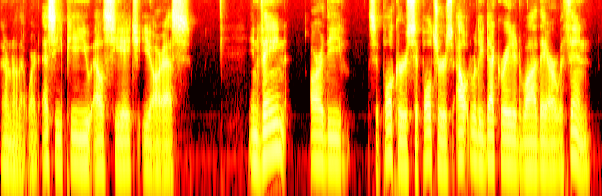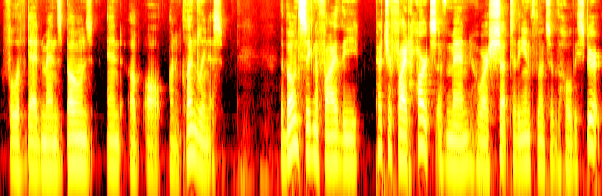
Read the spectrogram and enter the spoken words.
I don't know that word. S E P U L C H E R S. In vain are the sepulchres, sepulchres outwardly decorated while they are within, full of dead men's bones and of all uncleanliness. The bones signify the petrified hearts of men who are shut to the influence of the Holy Spirit.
